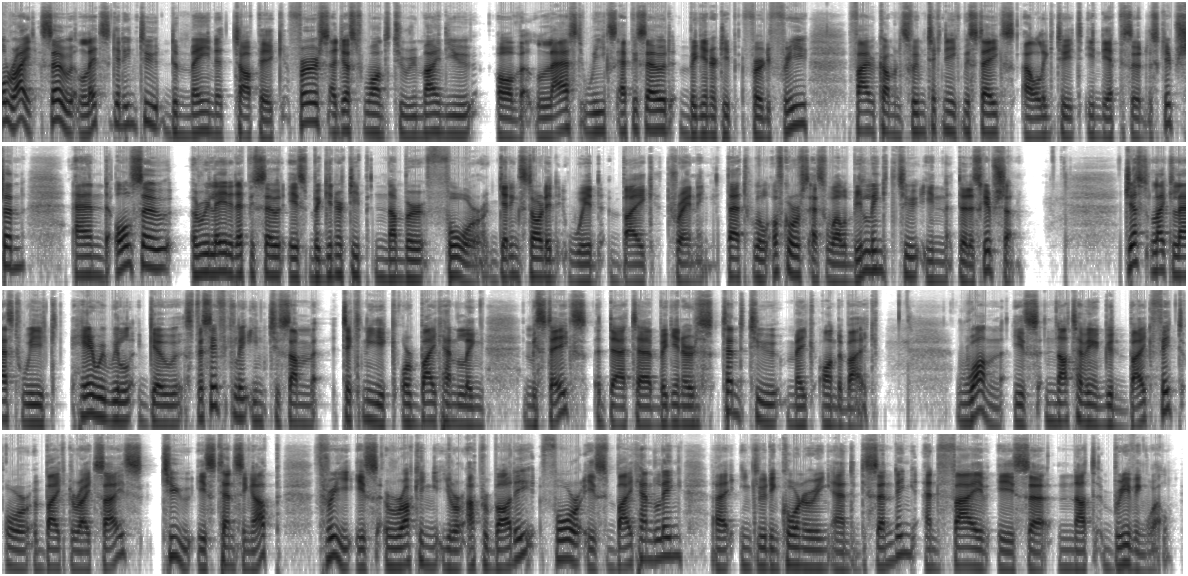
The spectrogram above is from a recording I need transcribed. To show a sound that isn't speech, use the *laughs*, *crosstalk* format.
all right, so let's get into the main topic. First, I just want to remind you of last week's episode, Beginner Tip 33 Five Common Swim Technique Mistakes. I'll link to it in the episode description. And also, a related episode is Beginner Tip number four Getting Started with Bike Training. That will, of course, as well be linked to in the description. Just like last week, here we will go specifically into some technique or bike handling mistakes that uh, beginners tend to make on the bike. One is not having a good bike fit or a bike the right size. Two is tensing up. Three is rocking your upper body. Four is bike handling, uh, including cornering and descending. And five is uh, not breathing well.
